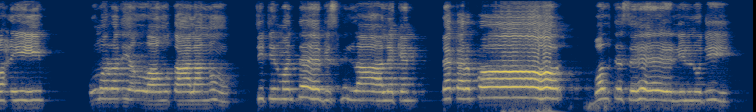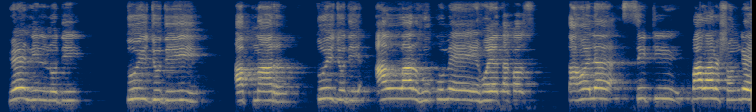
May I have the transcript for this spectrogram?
রহিম। উমর রাদিয়াল্লাহু তাআলা নু চিঠির মধ্যে বিসমিল্লাহ লেখেন। লেখার পর বলতেছে, হে নীল নদী, হে নীল নদী, তুই যদি আপনার, তুই যদি আল্লাহর হুকুমে হয়ে থাকস, তাহলে সিটি পালার সঙ্গে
